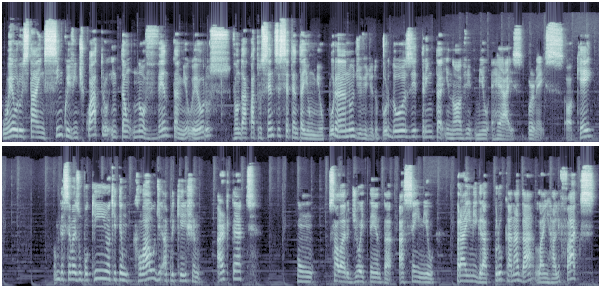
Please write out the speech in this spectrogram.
O euro está em 5,24, então 90 mil euros vão dar 471 mil por ano, dividido por 12, 39 mil reais por mês, ok? Vamos descer mais um pouquinho. Aqui tem um Cloud Application Architect com salário de 80 a 100 mil para imigrar para o Canadá, lá em Halifax.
